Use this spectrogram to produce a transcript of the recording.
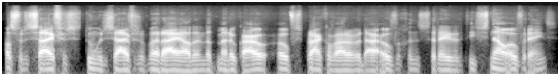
Als we de cijfers, toen we de cijfers op een rij hadden en dat met elkaar over spraken, waren we daar overigens relatief snel over eens.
